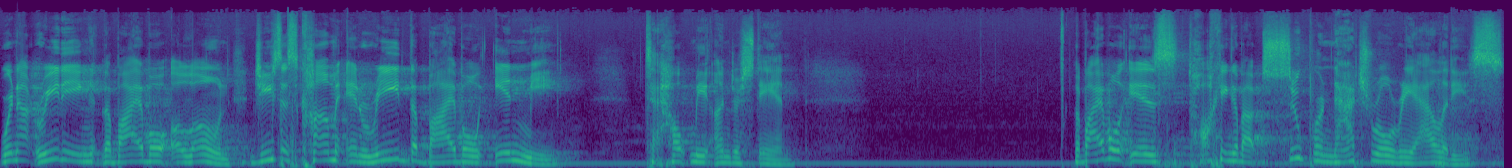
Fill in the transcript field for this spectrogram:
We're not reading the Bible alone. Jesus, come and read the Bible in me to help me understand. The Bible is talking about supernatural realities.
